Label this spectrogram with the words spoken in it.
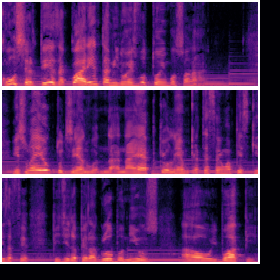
Com certeza, 40 milhões votou em Bolsonaro. Isso não é eu que estou dizendo. Na, na, época eu lembro que até saiu uma pesquisa pedida pela Globo News ao Ibope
